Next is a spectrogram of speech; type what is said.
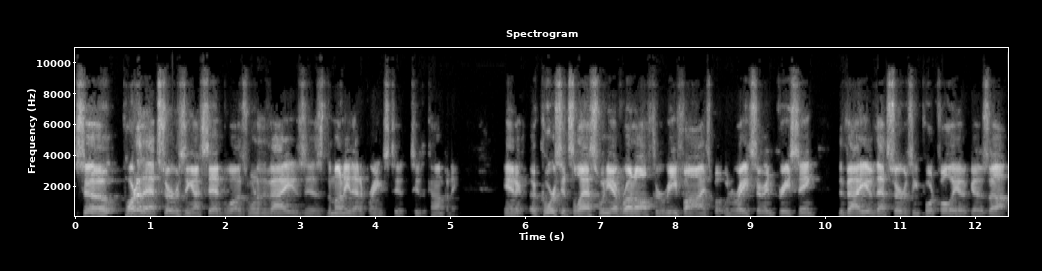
So part of that servicing I said was one of the values is the money that it brings to to the company. And of course, it's less when you have runoff through refis, but when rates are increasing, the value of that servicing portfolio goes up.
